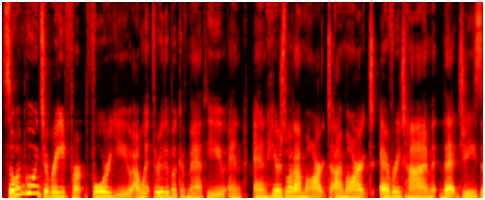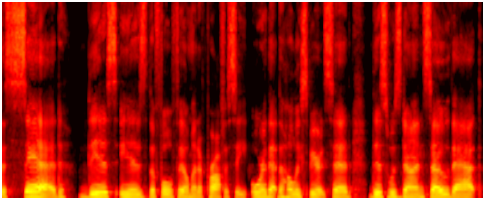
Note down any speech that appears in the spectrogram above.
So I'm going to read for, for you. I went through the book of Matthew and and here's what I marked. I marked every time that Jesus said this is the fulfillment of prophecy or that the Holy Spirit said this was done so that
